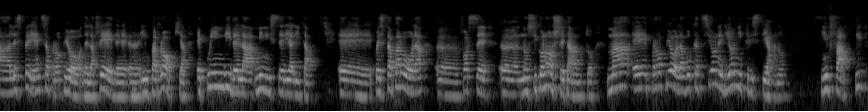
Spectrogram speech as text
all'esperienza proprio della fede eh, in parrocchia e quindi della ministerialità. Eh, questa parola eh, forse eh, non si conosce tanto, ma è proprio la vocazione di ogni cristiano. Infatti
